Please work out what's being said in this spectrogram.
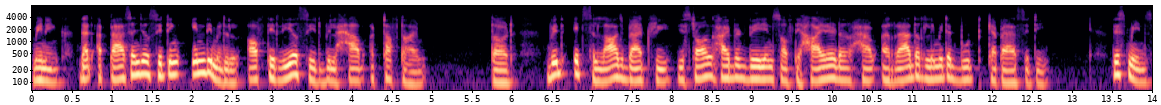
meaning that a passenger sitting in the middle of the rear seat will have a tough time. Third, with its large battery, the strong hybrid variants of the Hyryder have a rather limited boot capacity. This means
